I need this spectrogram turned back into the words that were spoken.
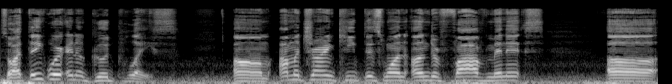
So I think we're in a good place. Um, I'm gonna try and keep this one under five minutes. Uh,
